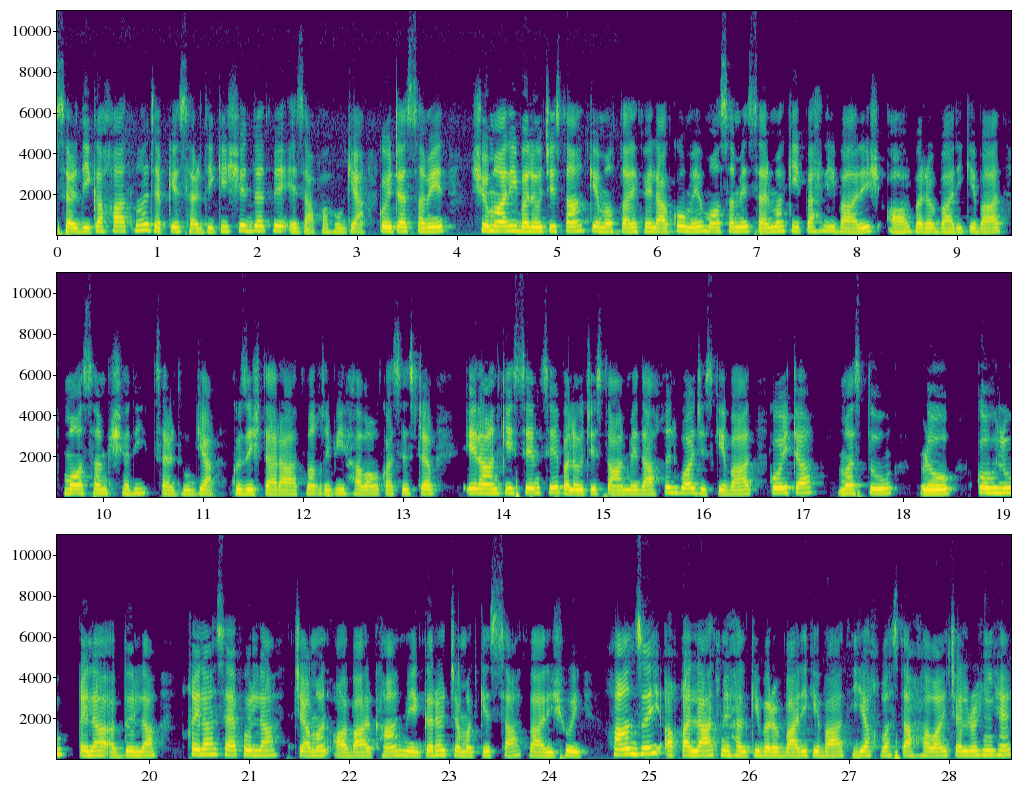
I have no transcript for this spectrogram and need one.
सर्दी का खात्मा, जबकि सर्दी की शिद्दत में इजाफा हो गया। कोयटा समेत शुमाली बलूचिस्तान के मुख्तलिफ़ इलाकों में मौसम सरमा की पहली बारिश और बर्फबारी के बाद मौसम शदीद सर्द हो गया। गुजशत रात मगरबी हवाओं का सिस्टम ईरान की सिम से बलूचिस्तान में दाखिल हुआ, जिसके बाद कोयटा मस्तूम रोब, कोहलू, किला अब्दुल्ला, किला सैफुल्ला, चमन और बारखान में गरज चमक के साथ बारिश हुई। खानजई अकलात में हल्की बर्फबारी के बाद यख बस्ता हवाएँ चल रही हैं।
